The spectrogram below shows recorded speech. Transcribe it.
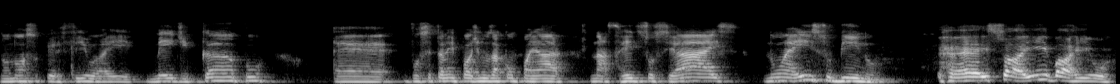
no nosso perfil aí Meio de Campo. É, você também pode nos acompanhar nas redes sociais. Não é isso, Bino? É isso aí, Barril.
